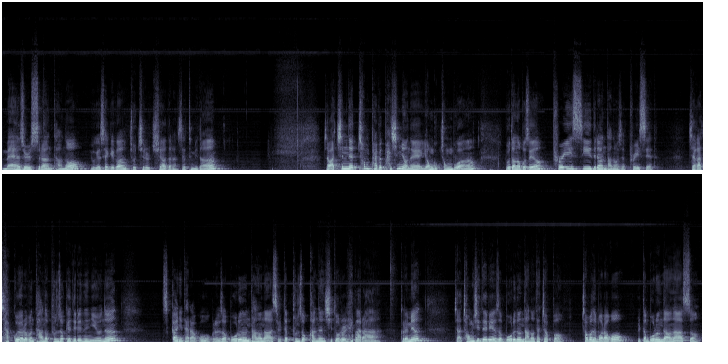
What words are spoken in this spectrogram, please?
measures라는 단어 요게 세 개가 조치를 취하다라는 세트입니다. 자, 마침내 1880년에 영국 정부가 요 단어 보세요. preceder라는 단어가 있어요. precede. 제가 자꾸 여러분 단어 분석해 드리는 이유는 습관이 되라고. 그래서 모르는 단어 나왔을 때 분석하는 시도를 해봐라. 그러면 자 정시 대비해서 모르는 단어 대처법. 저번에 뭐라고? 일단 모르는 단어 나왔어.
